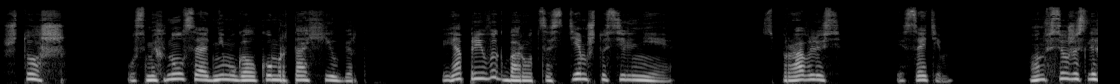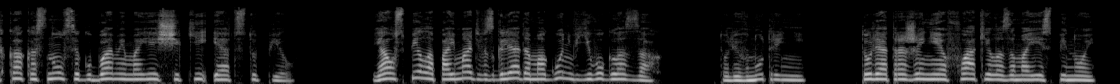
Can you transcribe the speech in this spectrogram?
Что ж, усмехнулся одним уголком рта Хилберт. Я привык бороться с тем, что сильнее. Справлюсь и с этим. Он все же слегка коснулся губами моей щеки и отступил. Я успела поймать взглядом огонь в его глазах, то ли внутренний, то ли отражение факела за моей спиной.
